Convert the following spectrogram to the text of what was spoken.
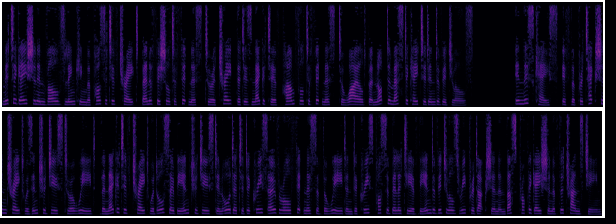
Mitigation involves linking the positive trait beneficial to fitness to a trait that is negative harmful to fitness to wild but not domesticated individuals. In this case, if the protection trait was introduced to a weed, the negative trait would also be introduced in order to decrease overall fitness of the weed and decrease possibility of the individual's reproduction and thus propagation of the transgene.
